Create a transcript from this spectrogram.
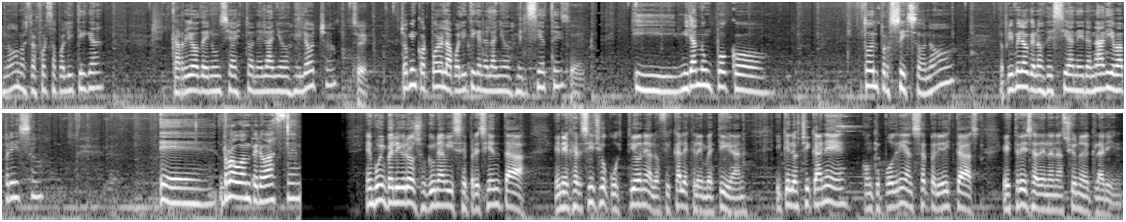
¿no? Nuestra fuerza política. Carrió denuncia esto en el año 2008. Sí. Yo me incorporo a la política en el año 2007 Sí. y mirando un poco todo el proceso, ¿no? Lo primero que nos decían era nadie va preso, eh, roban pero hacen. Es muy peligroso que una vicepresidenta en ejercicio cuestione a los fiscales que la investigan y que los chicanee con que podrían ser periodistas estrella de la Nación o de Clarín.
